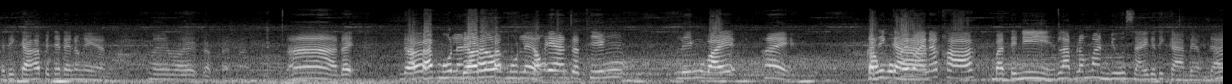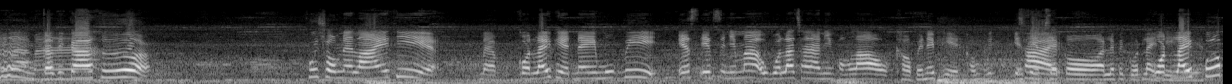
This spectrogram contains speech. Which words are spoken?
กติกาเป็นจังไดน้องแอนไม่ไรกับแบบนั้นอ่าได้เดี๋ยวอะปักหมุดแล้วเดี๋ยวนะคะปักหมุดแล้วน้องแอนจะทิ้งลิงก์ไว้ให้กติกาปัหมุดไว้หน่อยนะคะ บัตตินี่รับรางวัลอยูไซกติกาแบบใดว่ามากติกาคือ ผู้ชมในไลฟ์ที่แบบกดไลค์เพจใน Movie SF Cinema อุบลราชธานีของเรา เข้าไปในเพจของเอสใช่ เอสกรแล้วไปกดไลค์กดไลค์เพจ ปุ๊บ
